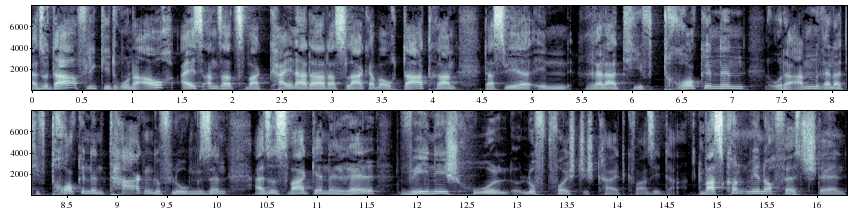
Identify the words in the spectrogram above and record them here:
Also da fliegt die Drohne auch. Eisansatz war keiner da. Das lag aber auch daran, dass wir in relativ trockenen oder an relativ trockenen Tagen geflogen sind. Also es war generell wenig hohe Luftfeuchtigkeit quasi da. Was konnten wir noch feststellen?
